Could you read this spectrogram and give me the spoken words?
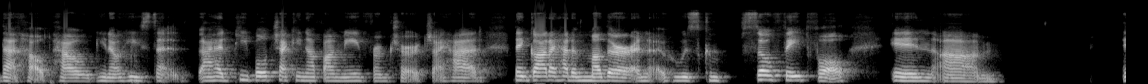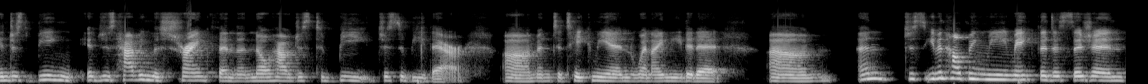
that help how you know he said i had people checking up on me from church. I had thank god i had a mother and who was com- so faithful in um and just being and just having the strength and the know-how just to be just to be there um and to take me in when i needed it um and just even helping me make the decision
